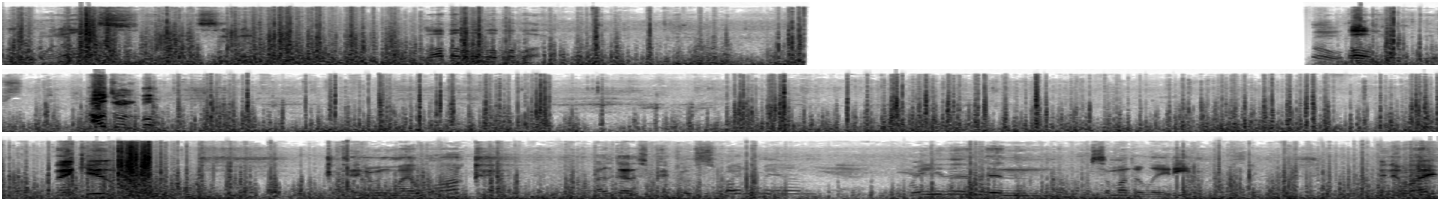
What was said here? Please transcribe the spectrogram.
For everyone else. Let's see what I can. Blah blah blah blah blah blah. Oh, oh. I was doing both. You. Continuing my walk. I got this picture of Spider-Man, Raven, and some other lady. Anyway,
